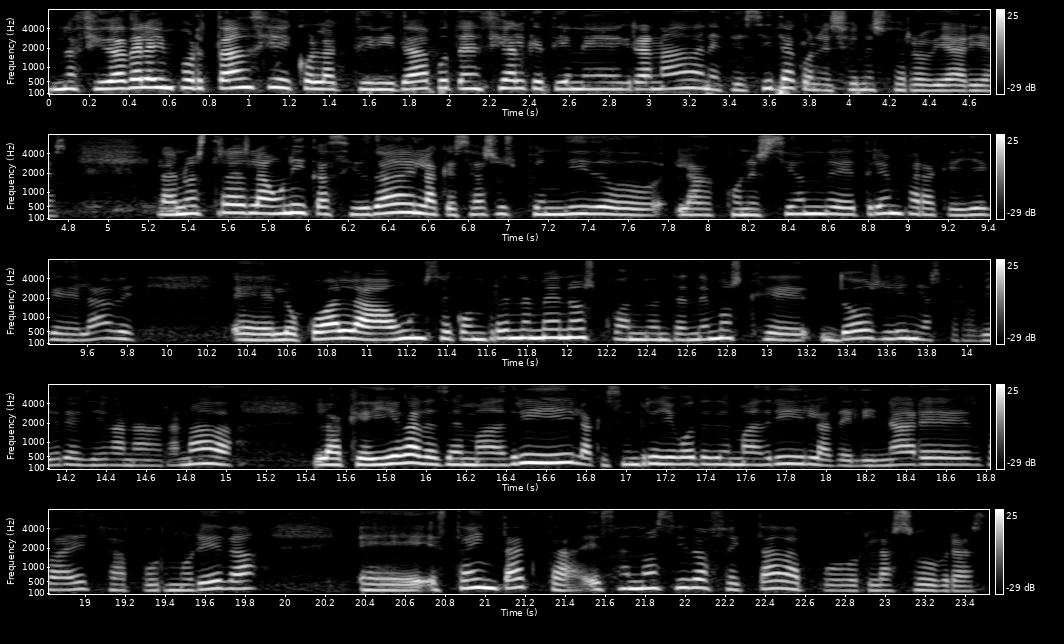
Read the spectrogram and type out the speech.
Una ciudad de la importancia y con la actividad potencial que tiene Granada necesita conexiones ferroviarias. La nuestra es la única ciudad en la que se ha suspendido la conexión de tren para que llegue el AVE, eh, lo cual aún se comprende menos cuando entendemos que dos líneas ferroviarias llegan a Granada. La que llega desde Madrid, la que siempre llegó desde Madrid, la de Linares-Baeza por Moreda, eh, está intacta, esa no ha sido afectada por las obras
